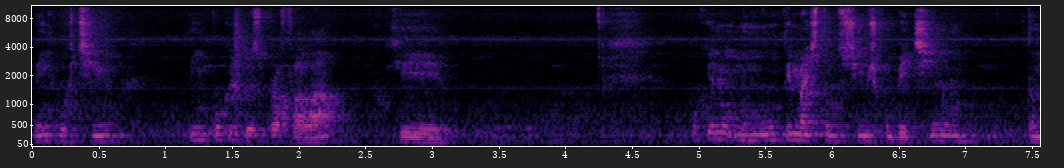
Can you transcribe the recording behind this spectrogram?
bem curtinho. Tem poucas coisas para falar, porque porque não, não tem mais tantos times competindo. Então,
